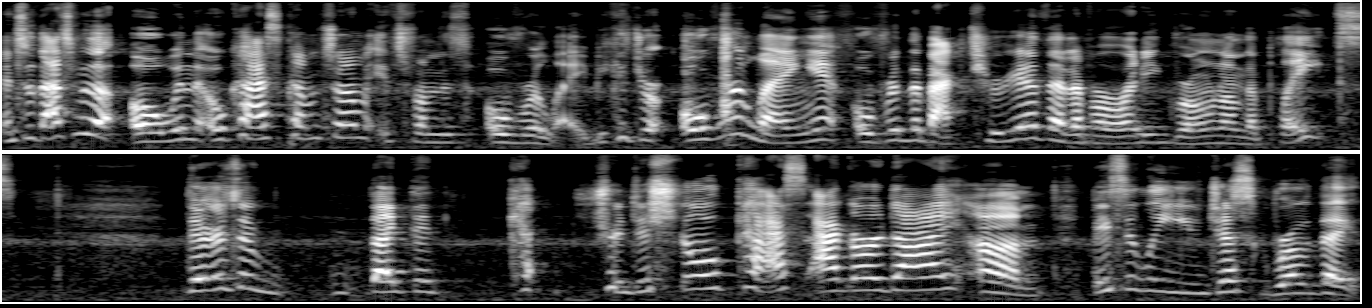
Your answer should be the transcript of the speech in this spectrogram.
And so that's where the O in the OCAS comes from. It's from this overlay because you're overlaying it over the bacteria that have already grown on the plates. There's a, like the traditional CAS agar dye, um, basically you just grow the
